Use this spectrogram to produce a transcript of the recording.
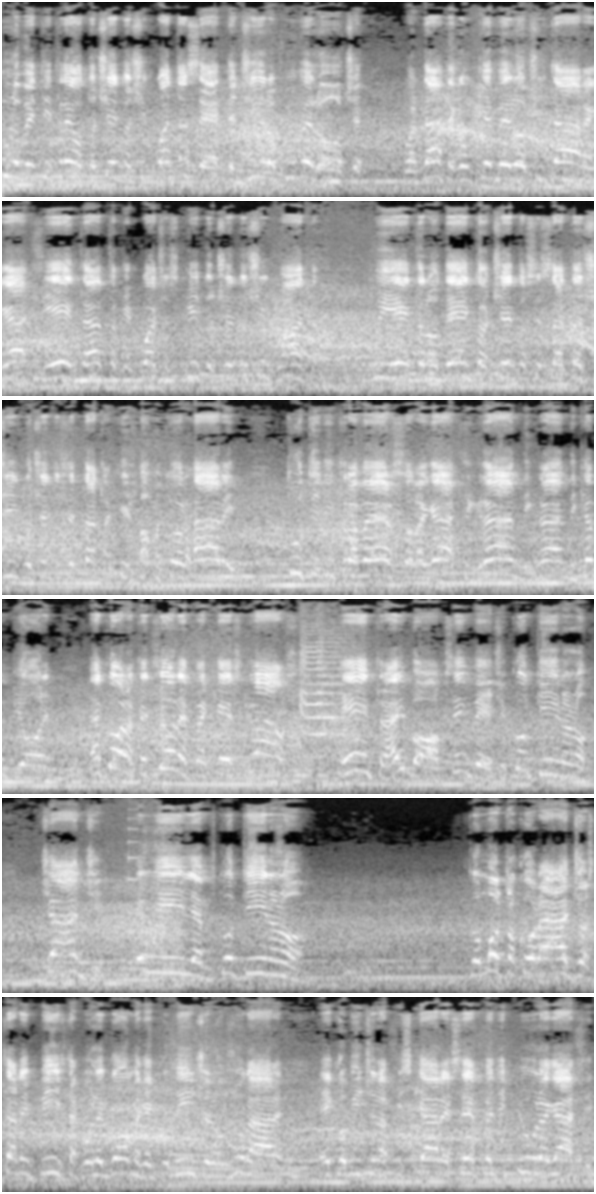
1.23 857, giro più veloce, guardate con che velocità ragazzi entra, tanto che qua c'è scritto 150 qui entrano dentro a 165 170 km orari tutti di traverso ragazzi grandi grandi campioni. E ancora attenzione perché Strauss entra ai box e invece continuano Giangi e Williams continuano con molto coraggio a stare in pista con le gomme che cominciano a usurare e cominciano a fischiare sempre di più ragazzi.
